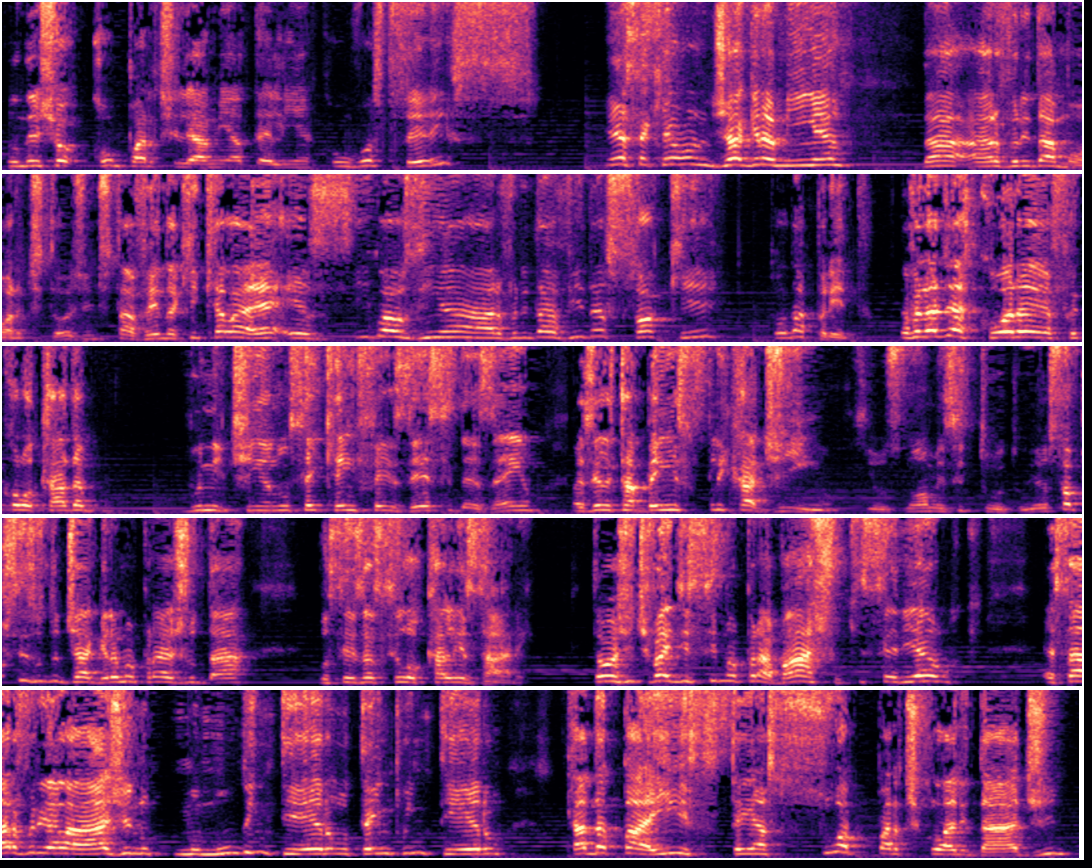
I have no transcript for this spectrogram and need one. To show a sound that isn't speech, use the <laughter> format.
Então deixa eu compartilhar minha telinha com vocês. E essa aqui é um diagraminha da árvore da morte. Então a gente está vendo aqui que ela é igualzinha à árvore da vida, só que toda preta. Na verdade a cor é, foi colocada bonitinha, não sei quem fez esse desenho, mas ele está bem explicadinho, os nomes e tudo. Eu só preciso do diagrama para ajudar vocês a se localizarem. Então a gente vai de cima para baixo, que seria essa árvore ela age no, no mundo inteiro, o tempo inteiro. Cada país tem a sua particularidade,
